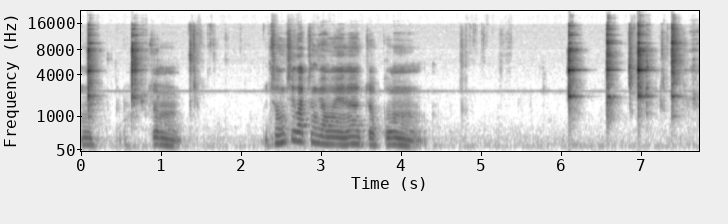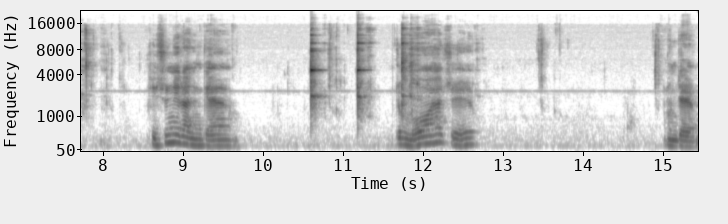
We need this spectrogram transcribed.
음, 좀 정치 같은 경우에는 조금 기준이라는 게 좀 뭐하지. 근데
